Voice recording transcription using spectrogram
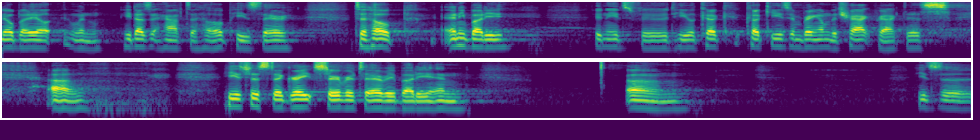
nobody else, when he doesn't have to help. He's there to help anybody who needs food. He'll cook cookies and bring them to track practice. Um, he's just a great server to everybody, and um, he's uh,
